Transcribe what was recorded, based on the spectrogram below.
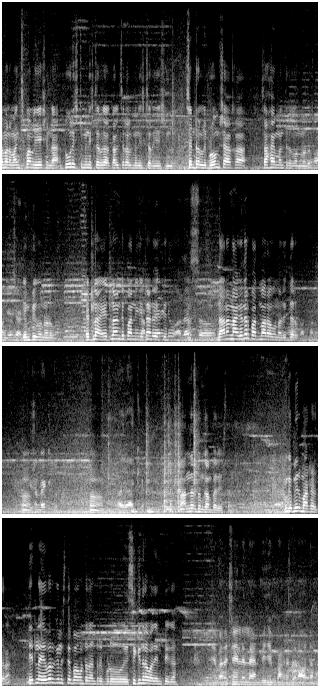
ఏమైనా మంచి పనులు చేసిండా? టూరిస్ట్ మినిస్టర్గా కల్చరల్ మినిస్టర్ చేసిండు. సెంట్రల్ ఇప్పుడు హోంశాఖ సహాయ మంత్రిగా ఉన్నాడు ఎంపీగా ఉన్నాడు ఎట్లా ఎట్లాంటి పని ఎట్లాంటి వ్యక్తి? దానం నాగేందర్ పద్మారావు ఉన్నారు ఇద్దరు. అందరితో కంపేర్ చేస్తాను. ఇంకా మీరు మాట్లాడతారా? ఎట్లా ఎవరు గెలిస్తే బాగుంటుంది అంటారు ఇప్పుడు సికింద్రాబాద్ ఎంపీగా? ఎవరు వచ్చినా అని బీజేపీ కాంగ్రెస్ రావద్దన్న.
